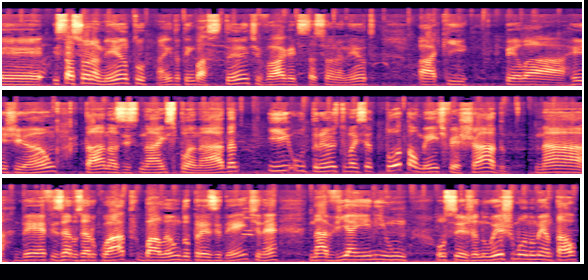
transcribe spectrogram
é, estacionamento, ainda tem bastante vaga de estacionamento aqui pela região, tá, Nas, na esplanada. E o trânsito vai ser totalmente fechado na DF-004, balão do presidente, né, na via N1, ou seja, no eixo monumental,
